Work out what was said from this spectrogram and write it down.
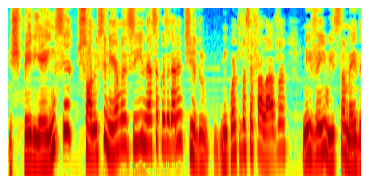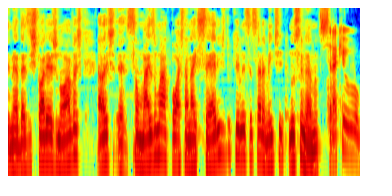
experiência só nos cinemas e nessa coisa garantido. Enquanto você falava, me veio isso também, né? Das histórias novas, elas é, são mais uma aposta nas séries do que necessariamente no cinema. Será que o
